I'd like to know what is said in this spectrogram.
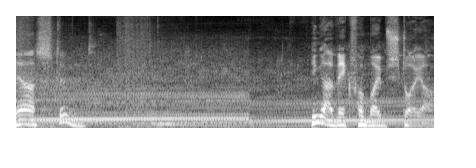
ja, stimmt. Finger weg von meinem Steuer.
